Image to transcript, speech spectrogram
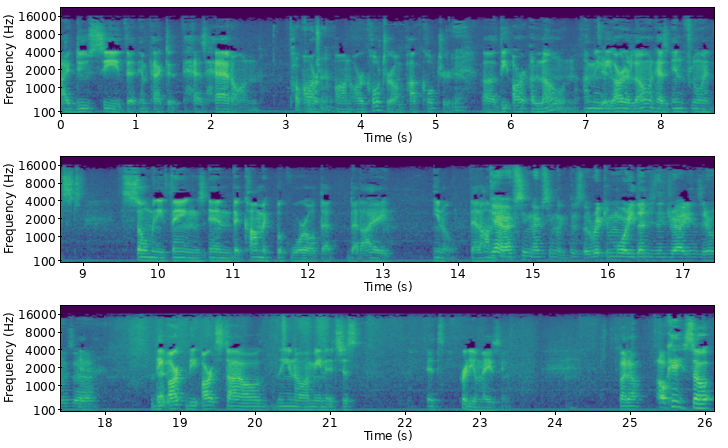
I do see the impact it has had on Pop our, culture. on our culture, on pop culture. Yeah. Uh, the art alone. I mean, the art alone has influenced so many things in the comic book world that that I, you know, that I'm. Yeah, I've seen I've seen like there's the Rick and Morty Dungeons and Dragons. There was uh, Yeah. the that is- art the art style you know i mean it's just it's pretty amazing but uh, okay so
